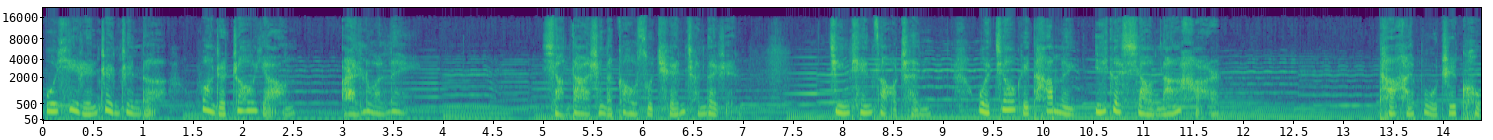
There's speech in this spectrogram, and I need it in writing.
我一人怔怔的望着朝阳，而落泪，想大声的告诉全城的人：今天早晨，我交给他们一个小男孩儿。他还不知恐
